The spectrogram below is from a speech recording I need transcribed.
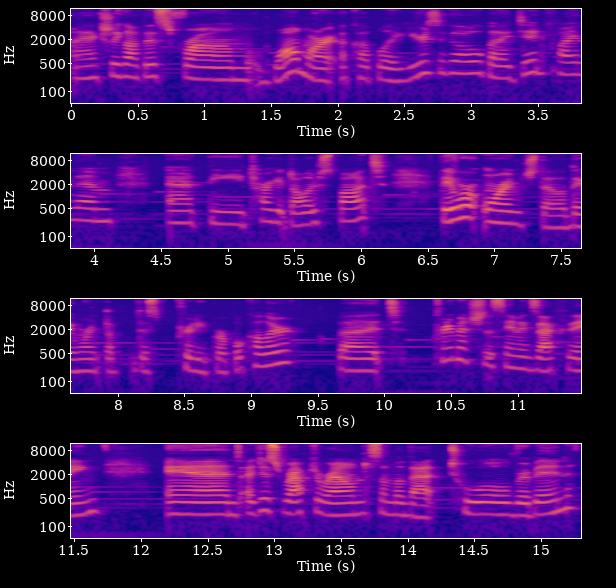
I actually got this from Walmart a couple of years ago, but I did find them at the Target Dollar Spot. They were orange though, they weren't the, this pretty purple color, but pretty much the same exact thing. and I just wrapped around some of that tulle ribbon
